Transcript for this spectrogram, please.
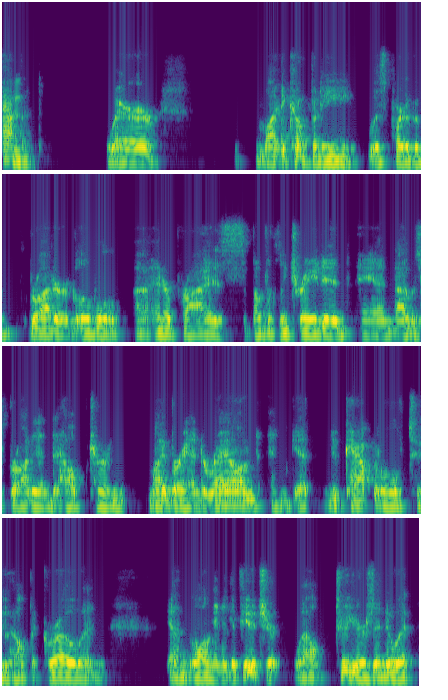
happened, hmm. where my company was part of a broader global uh, enterprise, publicly traded, and I was brought in to help turn my brand around and get new capital to help it grow and and long into the future. Well, two years into it,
